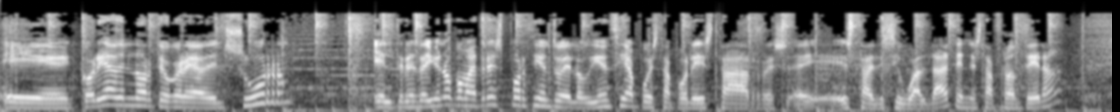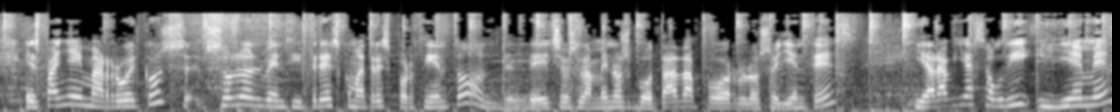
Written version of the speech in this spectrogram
Eh, Corea del Norte o Corea del Sur. El 31,3% de la audiencia apuesta por esta, eh, esta desigualdad en esta frontera. España y Marruecos, solo el 23,3%, de hecho es la menos votada por los oyentes. Y Arabia Saudí y Yemen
